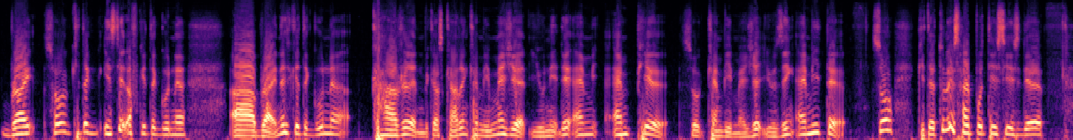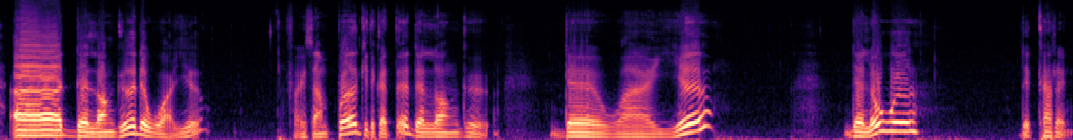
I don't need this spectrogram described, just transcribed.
bright. So kita instead of kita guna uh, brightness kita guna current. Because current can be measured. Unit dia am, ampere. So can be measured using ammeter. So kita tulis hypothesis dia uh, the longer the wire for example kita kata the longer the wire the lower the current.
